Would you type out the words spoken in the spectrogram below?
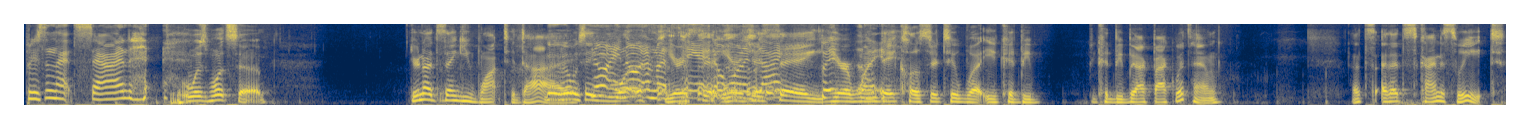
But isn't that sad? Was what sad? You're not saying you want to die. No, no, we say no, you I know. I'm not you're saying I don't you're just die. saying but, you're one like, day closer to what you could be you could be back back with him. That's uh, that's kind of sweet.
